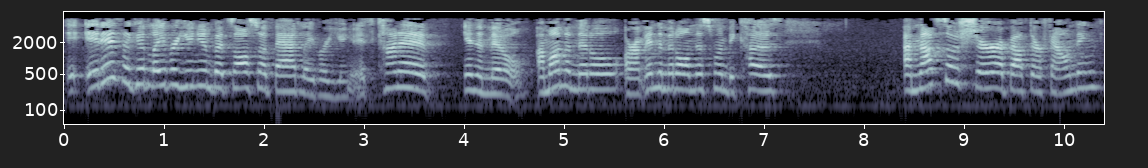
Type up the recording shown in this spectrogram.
it, is a good labor union, but it's also a bad labor union. It's kind of in the middle. I'm on the middle, or I'm in the middle on this one because I'm not so sure about their founding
